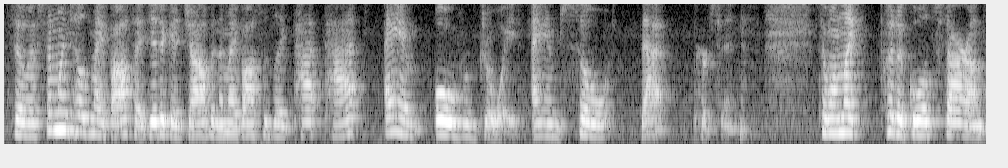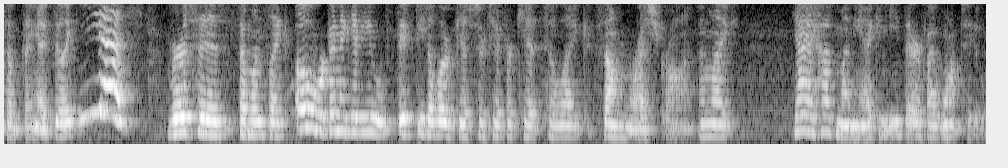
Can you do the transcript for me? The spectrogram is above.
So if someone tells my boss I did a good job and then my boss is like, Pat, Pat, I am overjoyed. I am so that person. Someone like put a gold star on something, I'd be like, yes! Versus someone's like, oh, we're gonna give you a $50 gift certificate to like some restaurant. I'm like, yeah, I have money. I can eat there if I want to.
